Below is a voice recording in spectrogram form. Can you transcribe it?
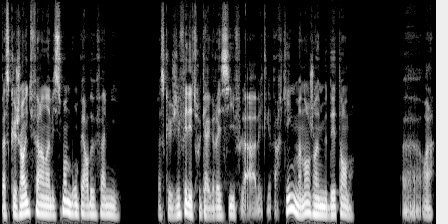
Parce que j'ai envie de faire un investissement de bon père de famille. Parce que j'ai fait des trucs agressifs là avec les parkings. Maintenant, j'ai envie de me détendre. Euh, voilà.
